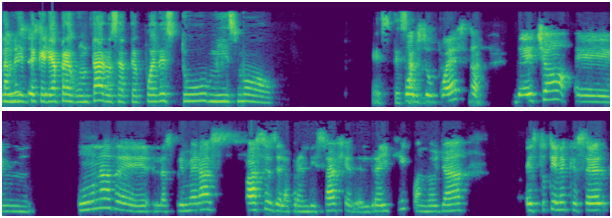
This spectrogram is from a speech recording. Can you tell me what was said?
también te quería preguntar, o sea, ¿te puedes tú mismo... Este, Por supuesto. De hecho, em, una de las primeras fases del aprendizaje del Reiki, cuando ya esto tiene que ser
